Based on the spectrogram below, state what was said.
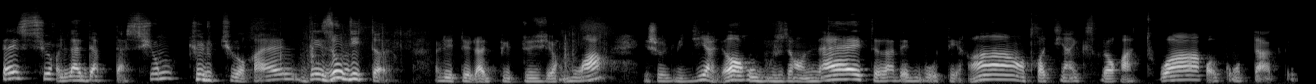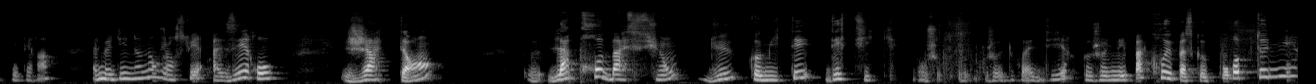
thèse sur l'adaptation culturelle des auditeurs. Elle était là depuis plusieurs mois et je lui dis alors où vous en êtes avec vos terrains, entretien exploratoire, contact, etc. Elle me dit non, non, j'en suis à zéro. J'attends euh, l'approbation du comité d'éthique. je, je, dois dire que je n'ai pas cru parce que pour obtenir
